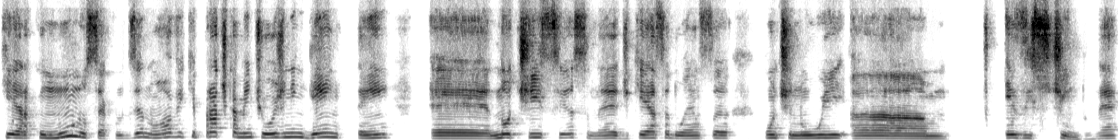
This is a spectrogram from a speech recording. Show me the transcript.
que era comum no século XIX e que praticamente hoje ninguém tem é, notícias né, de que essa doença continue existindo. Né?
